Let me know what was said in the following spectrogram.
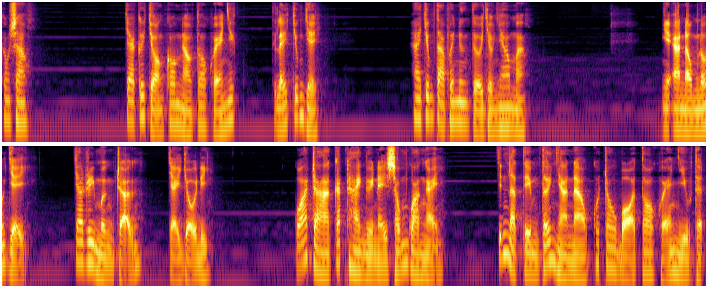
không sao. Cha cứ chọn con nào to khỏe nhất Thì lấy chúng vậy. Hai chúng ta phải nương tựa vào nhau mà. Nghe an ông nói vậy Cha ri mừng trở, Chạy dội đi. Quá trà cách hai người này sống qua ngày. Chính là tìm tới nhà nào có trâu bò to khỏe nhiều thịt.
